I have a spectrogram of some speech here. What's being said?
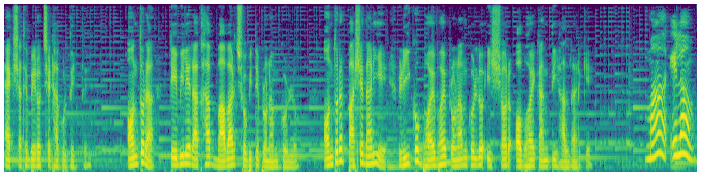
একসাথে বেরোচ্ছে ঠাকুর দেখতে। অন্তরা টেবিলে রাখা বাবার ছবিতে প্রণাম করল। অন্তরার পাশে দাঁড়িয়ে রিকও ভয়ে ভয়ে প্রণাম করল ঈশ্বর অভয় কান্তি হালদারকে। মা এলাম।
